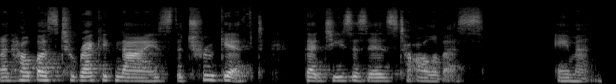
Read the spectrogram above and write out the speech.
and help us to recognize the true gift that Jesus is to all of us. Amen.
